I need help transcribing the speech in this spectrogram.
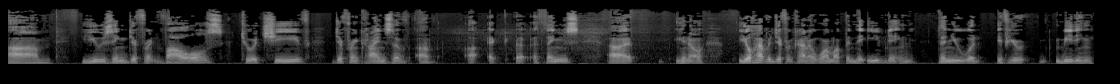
um, using different vowels to achieve different kinds of, of uh, uh, uh, things. Uh, you know, you'll have a different kind of warm up in the evening than you would if you're meeting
